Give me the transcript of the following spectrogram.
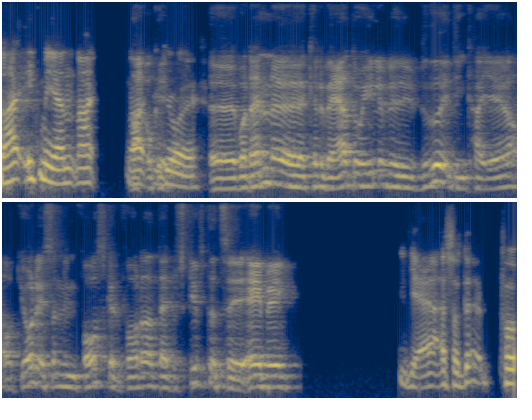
Nej, ikke med Jan, nej. Nej, okay. det gjorde jeg ikke. Øh, hvordan øh, kan det være, at du egentlig vil videre i din karriere, og gjorde det sådan en forskel for dig, da du skiftede til AB? Ja, altså det, på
